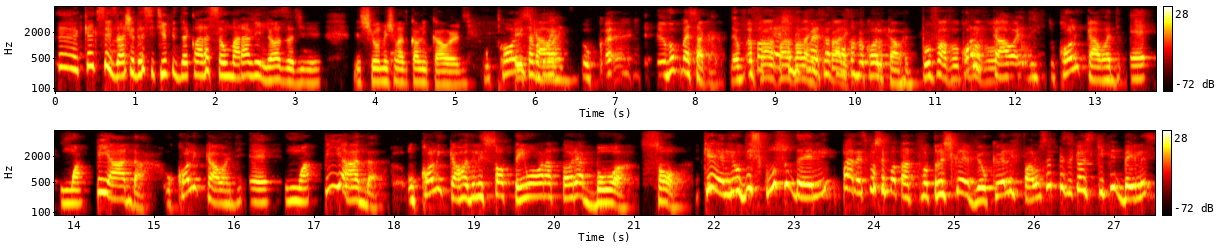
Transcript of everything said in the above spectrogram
Que- O que, é que vocês acham desse tipo de declaração maravilhosa de deste homem chamado Colin Coward? O Colin é- Coward. o- é, eu vou começar, cara. Eu, eu faço Fala, questão fala, de fala começar a fala falar aí. sobre o Colin Coward. Por favor, por Colin favor. Coward, o Colin Coward é uma piada. O Colin Coward é uma piada. O Colin Coward ele só tem uma oratória boa, só. Que ele, o discurso dele, parece que você botar, for transcrever o que ele fala, você pensa que é o Skip Bayless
